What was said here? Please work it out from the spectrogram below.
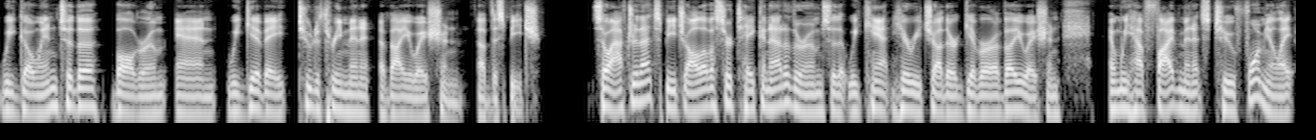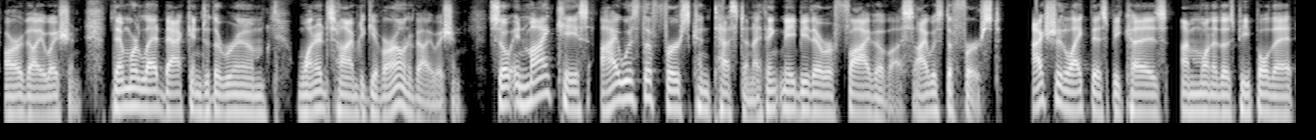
we go into the ballroom and we give a two to three minute evaluation of the speech. So after that speech, all of us are taken out of the room so that we can't hear each other give our evaluation and we have five minutes to formulate our evaluation. Then we're led back into the room one at a time to give our own evaluation. So in my case, I was the first contestant. I think maybe there were five of us. I was the first. I actually like this because I'm one of those people that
